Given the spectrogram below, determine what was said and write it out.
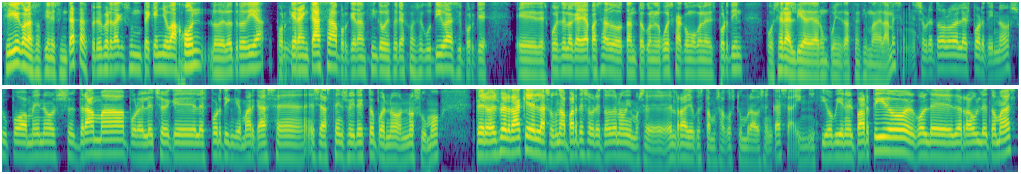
sigue con las opciones intactas, pero es verdad que es un pequeño bajón lo del otro día, porque mm. era en casa, porque eran cinco victorias consecutivas y porque eh, después de lo que haya pasado tanto con el Huesca como con el Sporting, pues era el día de dar un puñetazo encima de la mesa. Sobre todo lo del Sporting, ¿no? Supo a menos drama por el hecho de que el Sporting que marca ese, ascenso directo, pues no, no sumó. Pero es verdad que en la segunda parte, sobre todo, no vimos eh, el rayo que estamos acostumbrados en casa. Inició bien el partido, el gol de Raúl de Tomás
